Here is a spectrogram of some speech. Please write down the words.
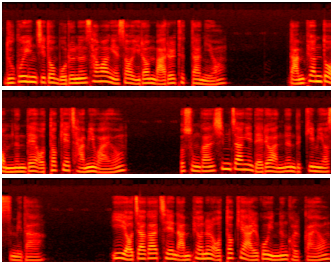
누구인지도 모르는 상황에서 이런 말을 듣다니요. 남편도 없는데 어떻게 잠이 와요? 순간 심장이 내려앉는 느낌이었습니다. 이 여자가 제 남편을 어떻게 알고 있는 걸까요?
